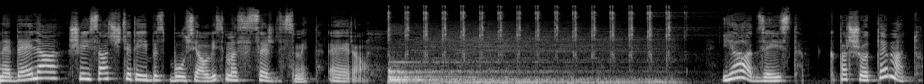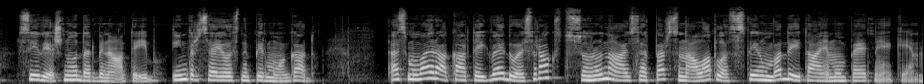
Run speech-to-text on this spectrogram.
Nedēļā šīs atšķirības būs jau vismaz 60 eiro. Jāatzīst, ka par šo tematu, sieviešu nodarbinātību, interesējos ne pirmo gadu. Esmu vairāk kārtīgi veidojis rakstus un runājis ar personāla atlases firmu vadītājiem un pētniekiem.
